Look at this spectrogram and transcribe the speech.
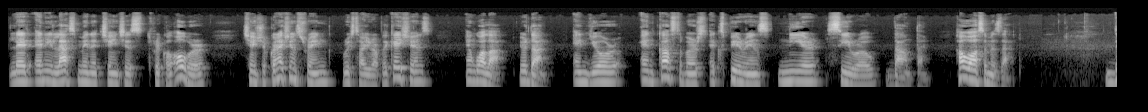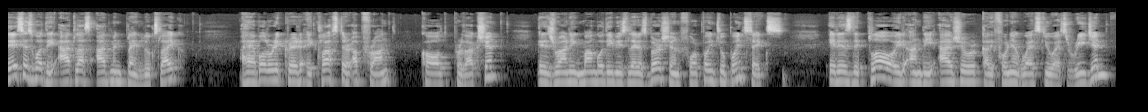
let any last minute changes trickle over, change your connection string, restart your applications, and voila, you're done. And your end customers experience near zero downtime. How awesome is that? This is what the Atlas admin plane looks like. I have already created a cluster up front called production. It is running MongoDB's latest version 4.2.6. It is deployed on the Azure California West US region.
